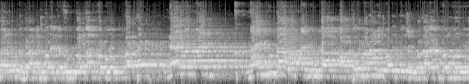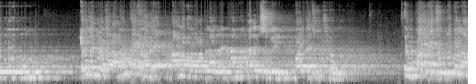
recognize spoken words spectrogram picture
ভয় করতে পারো আমি তোমাদেরকে ফুরকান দান করব। অর্থাৎ ন্যায় অন্যায় ন্যায় কোনটা অন্যায় কোনটা পার্থক্য করে আমি তোমাদেরকে যোগ্যতা দান করব। এই জন্য যারা মুত্তাকি হবে, আল্লাহ মুত্তাকিদের সঙ্গে ভয়টা চুক্তি করবে। এই ভয়টা চুক্তি করলাম,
